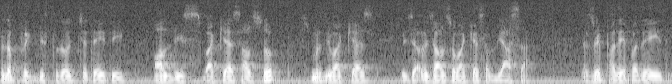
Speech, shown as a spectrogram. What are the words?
All these vakyas also, smriti vakyas, which, which also vakyas of Vyasa. That's why pade pade iti.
